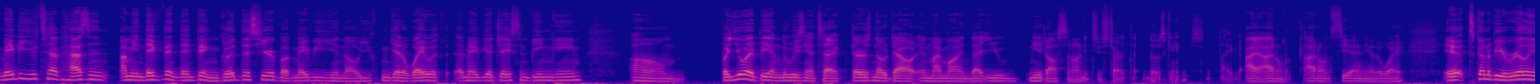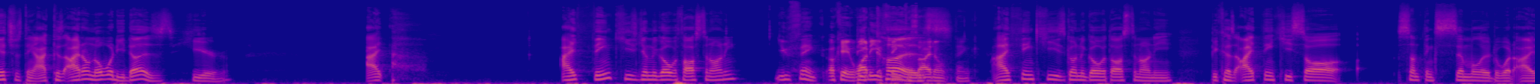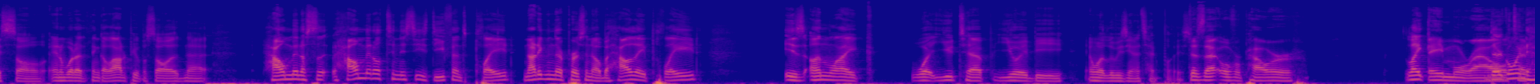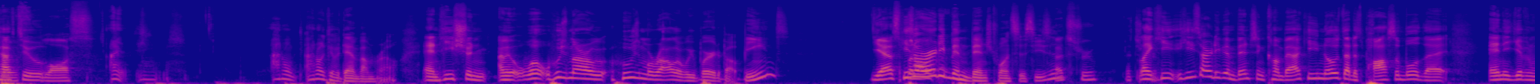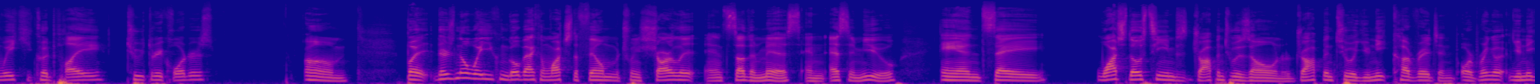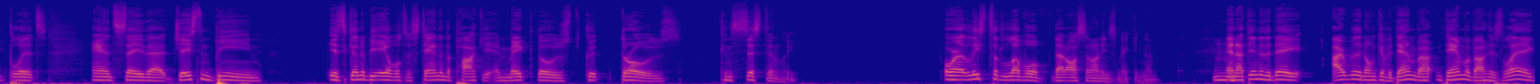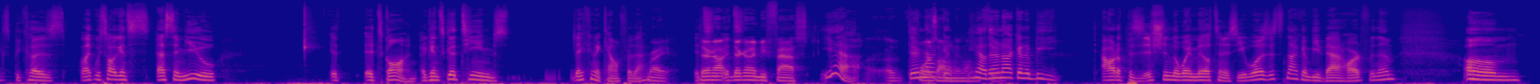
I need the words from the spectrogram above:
maybe UTEP hasn't. I mean, they've been they've been good this year, but maybe you know you can get away with uh, maybe a Jason Bean game. Um, but UAB and Louisiana Tech, there's no doubt in my mind that you need Austin Aune to start th- those games. Like I, I don't I don't see it any other way. It's going to be really interesting because I, don't know what he does here. I I think he's going to go with Austin Aune. You think? Okay, why do you think? Because I don't think. I think he's going to go with Austin Aune because I think he saw something similar to what I saw and what I think a lot of people saw in that how middle how Middle Tennessee's defense played, not even their personnel, but how they played is unlike what UTEP, UAB, and what Louisiana Tech plays. Does that overpower Like a morale? They're going to have to- loss. I I don't I don't give a damn about morale. And he shouldn't I mean, well, whose morale whose morale are we worried about? Beans? Yes, He's but I'll- already been benched once this season. That's true. That's like true. he he's already been benched and come back. He knows that it's possible that any given week he could play two three quarters. Um, but there's no way you can go back and watch the film between Charlotte and Southern Miss and SMU and say watch those teams drop into a zone or drop into a unique coverage and or bring a unique blitz and say that Jason Bean is going to be able to stand in the pocket and make those good throws consistently or at least to the level that Austin Aune is making them. Mhm. And at the end of the day, I really don't give a damn about damn about his legs because, like we saw against SMU, it it's gone against good teams. They can account for that, right. It's- they're not. They're going to be fast. Yeah, Uh, they're not. horizontally Gonna, yeah, the they're not going to be out of position the way Middle Tennessee was. It's not going to be that hard for them. Um,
